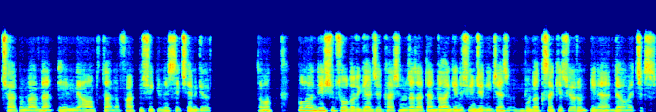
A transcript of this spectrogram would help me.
Çarpımlarda 56 tane farklı şekilde seçebiliyorum. Tamam. Bunların değişik soruları gelecek karşımıza zaten daha geniş inceleyeceğiz. Burada kısa kesiyorum. Yine devam edeceğiz.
